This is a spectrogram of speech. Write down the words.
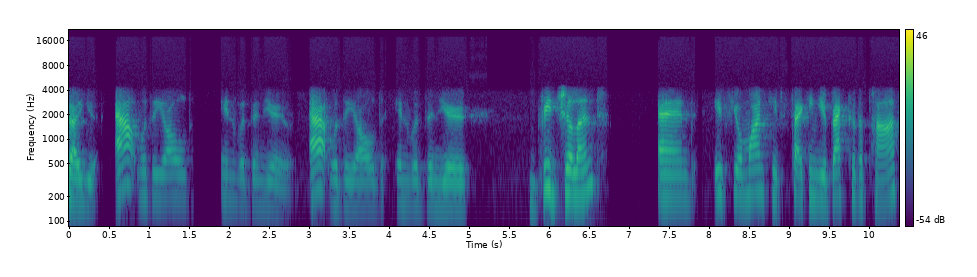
So you out with the old, in with the new, out with the old, in with the new vigilant, and if your mind keeps taking you back to the past,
